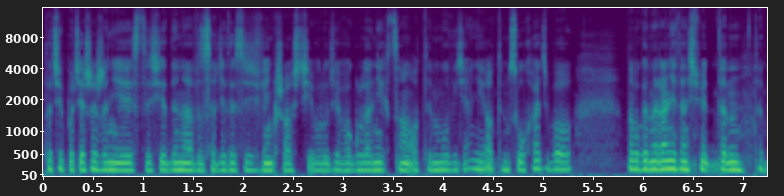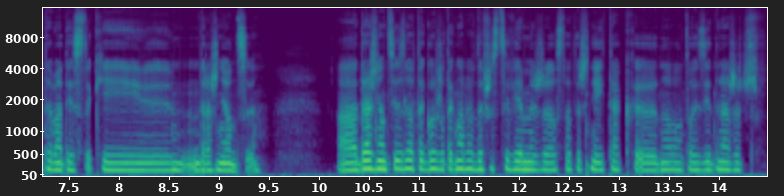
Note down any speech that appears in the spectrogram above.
to cię pocieszę, że nie jesteś jedyna, w zasadzie to jesteś w większości, bo ludzie w ogóle nie chcą o tym mówić, ani o tym słuchać, bo, no bo generalnie ten, ten, ten temat jest taki y, drażniący. A drażniący jest dlatego, że tak naprawdę wszyscy wiemy, że ostatecznie i tak y, no, to jest jedyna rzecz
